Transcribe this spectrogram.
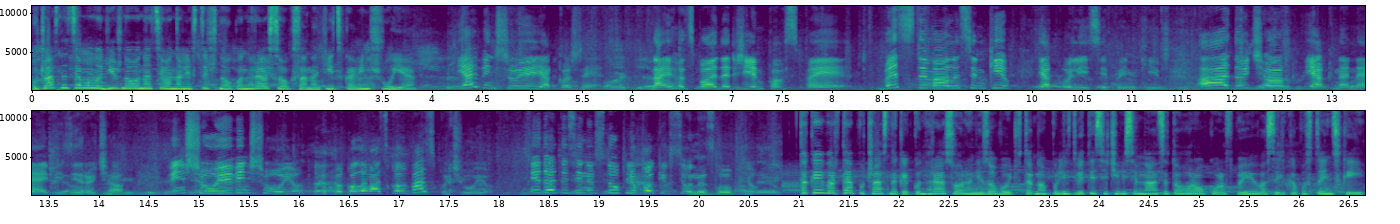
Учасниця молодіжного націоналістичного конгресу Оксана Тіцька віншує. Я віншую як кожен. Най господар жінков спи. Вистивали синків, як у лісі пеньків, а дочок, як на небі зірочок. Віншую, віншую, бо коло вас колбаску чую. І дотисі не вступлю, поки всю не злуплю. Такий вертеп учасники конгресу організовують в Тернополі з 2018 року, розповів Василь Капустинський.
